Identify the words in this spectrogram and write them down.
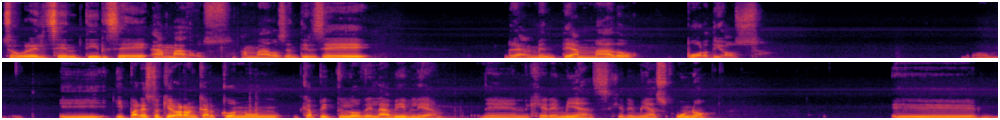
sobre el sentirse amados, amados, sentirse realmente amado por Dios. Y, y para esto quiero arrancar con un capítulo de la Biblia en Jeremías, Jeremías 1, eh,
